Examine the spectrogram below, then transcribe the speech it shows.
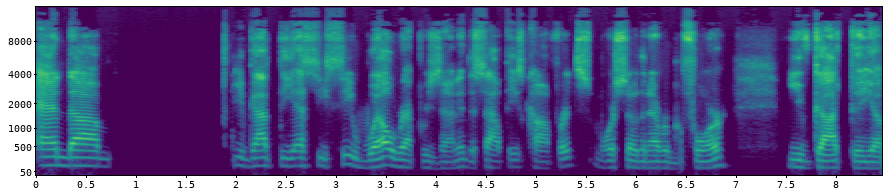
And um, you've got the SEC well represented, the Southeast Conference, more so than ever before. You've got the uh,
